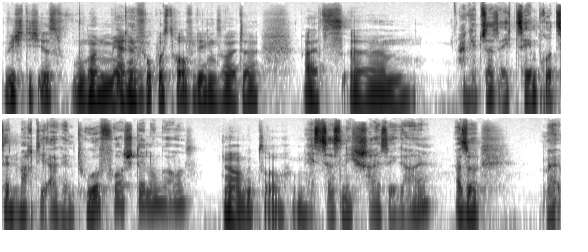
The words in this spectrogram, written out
wichtig ist, wo man mehr Okay. den Fokus drauf legen sollte, als, ähm, Gibt es das echt 10% macht die Agenturvorstellung aus? ja, gibt es auch. Ist das nicht scheißegal? Also, mal,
